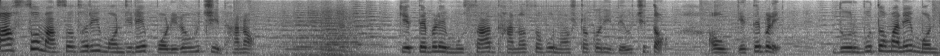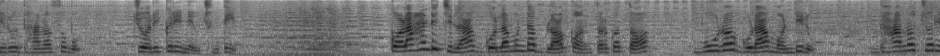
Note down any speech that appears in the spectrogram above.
ମାସ ମାସ ଧରି ମଣ୍ଡିରେ ପଡ଼ି ରହୁଛି ଧାନ କେତେବେଳେ ମୂଷା ଧାନ ସବୁ ନଷ୍ଟ କରି ଦେଉଛି ତ ଆଉ କେତେବେଳେ ଦୁର୍ବୃତ୍ତମାନେ ମଣ୍ଡିରୁ ଧାନ ସବୁ ଚୋରି କରି ନେଉଛନ୍ତି କଳାହାଣ୍ଡି ଜିଲ୍ଲା ଗୋଲାମୁଣ୍ଡା ବ୍ଲକ ଅନ୍ତର୍ଗତ ବୁରଗୁଡ଼ା ମଣ୍ଡିରୁ ଧାନ ଚୋରି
